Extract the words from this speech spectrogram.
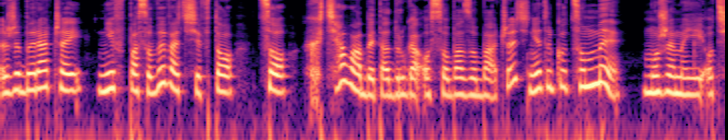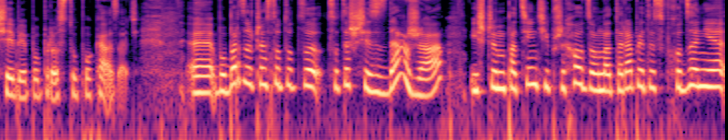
żeby raczej nie wpasowywać się w to, co chciałaby ta druga osoba zobaczyć, nie? Tylko co my możemy jej od siebie po prostu pokazać. E, Bo bardzo często to, co, co też się zdarza i z czym pacjenci przychodzą na terapię, to jest wchodzenie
